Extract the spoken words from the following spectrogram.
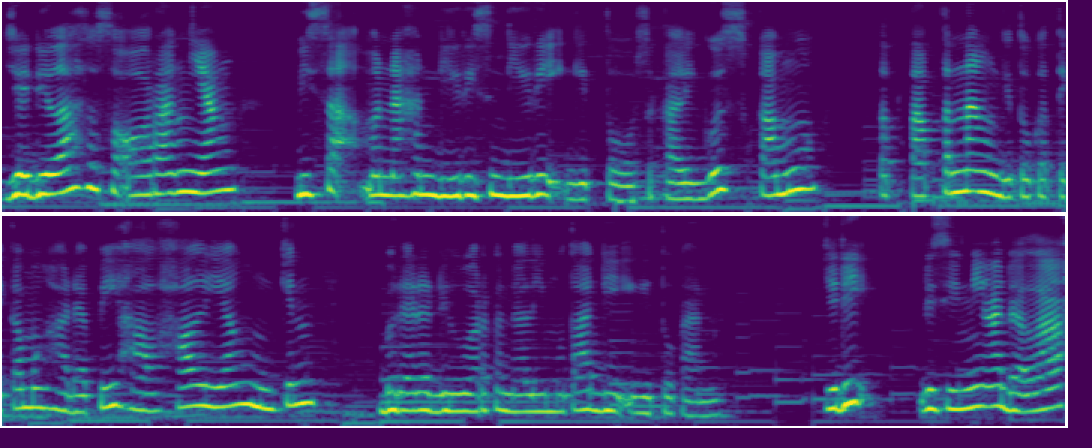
jadilah seseorang yang bisa menahan diri sendiri gitu sekaligus kamu tetap tenang gitu ketika menghadapi hal-hal yang mungkin berada di luar kendalimu tadi gitu kan jadi di sini adalah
